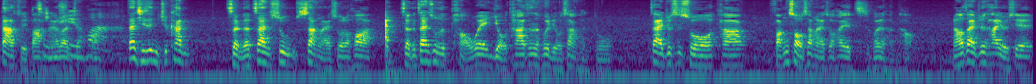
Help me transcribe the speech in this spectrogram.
大嘴巴很爱乱讲话但其实你去看整个战术上来说的话，整个战术的跑位有他真的会流畅很多。再来就是说他防守上来说，他也指挥的很好，然后再来就是他有些，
